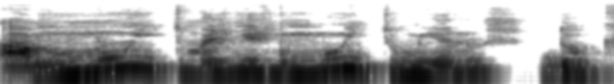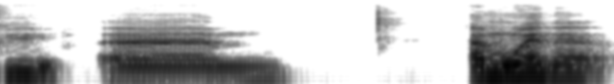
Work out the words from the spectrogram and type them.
há muito, mas mesmo muito menos do que um, a moeda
